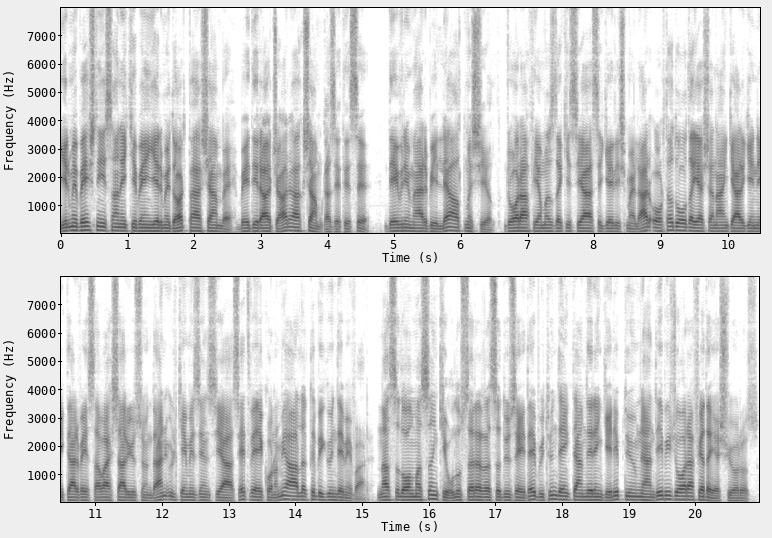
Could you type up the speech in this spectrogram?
25 Nisan 2024 Perşembe Bedir Acar Akşam Gazetesi Devrim Erbil'le 60 yıl. Coğrafyamızdaki siyasi gelişmeler, Orta Doğu'da yaşanan gerginlikler ve savaşlar yüzünden ülkemizin siyaset ve ekonomi ağırlıklı bir gündemi var. Nasıl olmasın ki uluslararası düzeyde bütün denklemlerin gelip düğümlendiği bir coğrafyada yaşıyoruz.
